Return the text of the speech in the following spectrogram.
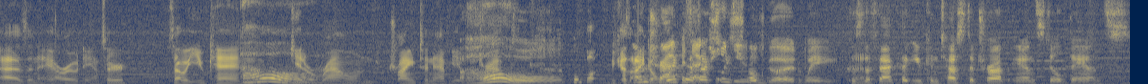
as an ARO dancer, so that way you can Oh. get around trying to navigate with traps. Oh, Well, because Disarm I don't Trap wait, is that's actually actually so good. Wait, because the fact that you can test a trap and still dance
